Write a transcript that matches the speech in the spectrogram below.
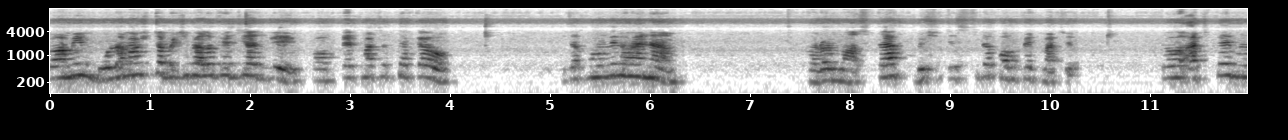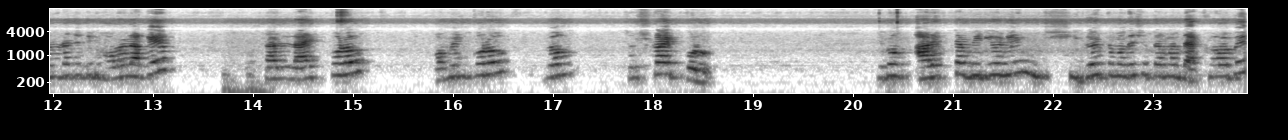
তো আমি বোলা মাছটা বেশি ভালো খেয়েছি আজকে পমপ্লেট মাছের থেকেও। এটা কোনোদিন হয় না। কারণ মাছটা বেশি টেস্ট ছিল পমপ্লেট মাছের। তো আজকের মেনুটা যদি ভালো লাগে, তাহলে লাইক করো কমেন্ট করো এবং সাবস্ক্রাইব করো। এবং আরেকটা ভিডিও নিয়ে শীঘ্রই তোমাদের সাথে আমার দেখা হবে।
